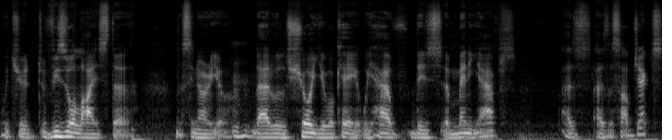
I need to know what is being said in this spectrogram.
which would visualize the the scenario Mhm. that will show you. Okay, we have these uh, many apps as as the subjects,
